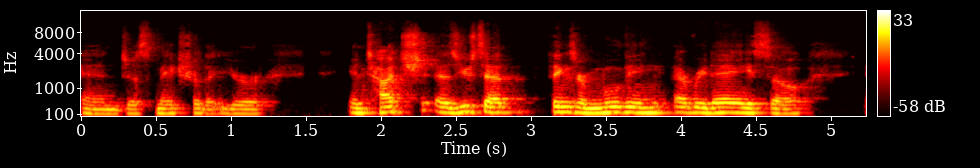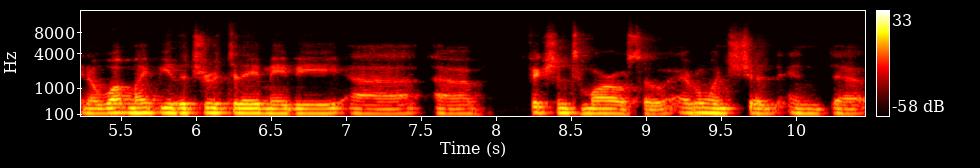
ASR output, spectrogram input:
and just make sure that you're in touch. As you said, things are moving every day. So, you know, what might be the truth today may be uh, uh, fiction tomorrow. So, everyone should and uh,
